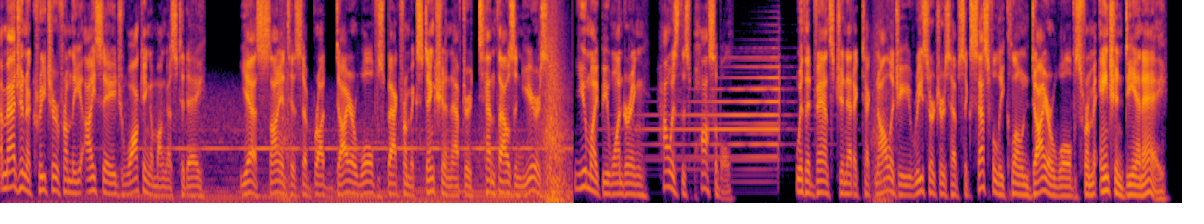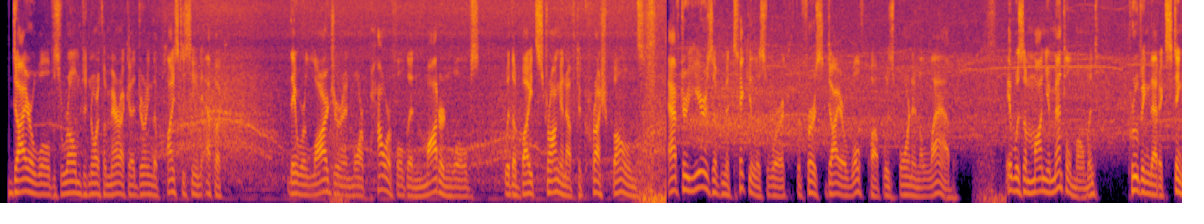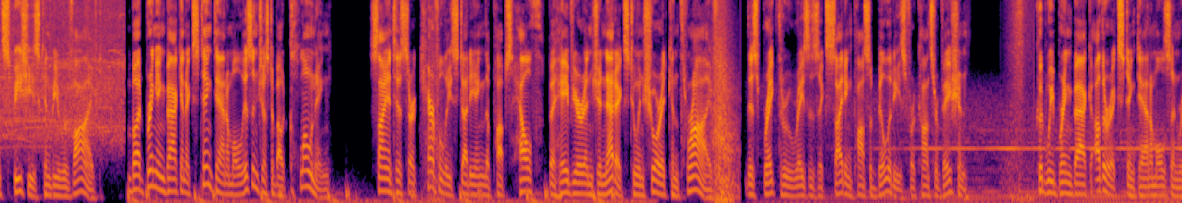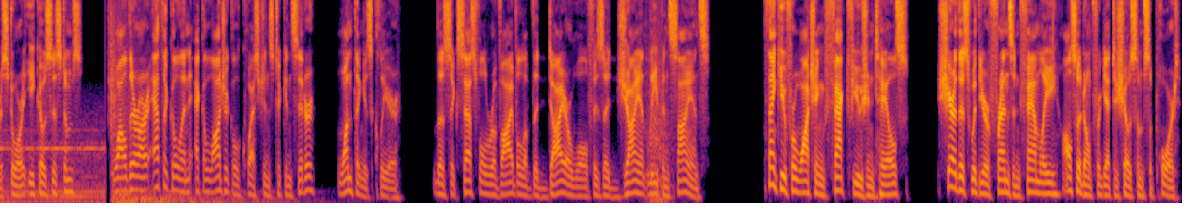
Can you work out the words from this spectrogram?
Imagine a creature from the Ice Age walking among us today. Yes, scientists have brought dire wolves back from extinction after 10,000 years. You might be wondering, how is this possible? With advanced genetic technology, researchers have successfully cloned dire wolves from ancient DNA. Dire wolves roamed North America during the Pleistocene epoch. They were larger and more powerful than modern wolves, with a bite strong enough to crush bones. After years of meticulous work, the first dire wolf pup was born in a lab. It was a monumental moment, proving that extinct species can be revived. But bringing back an extinct animal isn't just about cloning. Scientists are carefully studying the pup's health, behavior, and genetics to ensure it can thrive. This breakthrough raises exciting possibilities for conservation. Could we bring back other extinct animals and restore ecosystems? While there are ethical and ecological questions to consider, one thing is clear. The successful revival of the dire wolf is a giant leap in science. Thank you for watching Fact Fusion Tales. Share this with your friends and family. Also, don't forget to show some support.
